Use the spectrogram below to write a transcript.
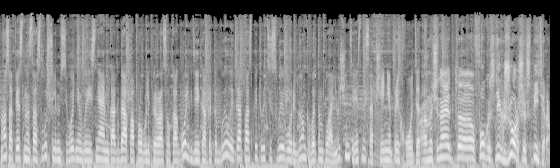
Ну, а, соответственно, со слушателями сегодня выясняем, когда попробовали первый раз алкоголь, где и как это было, и как воспитываете своего ребенка в этом плане. Очень интересные сообщения приходят. А начинает э, фокусник Жорж из Питера.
